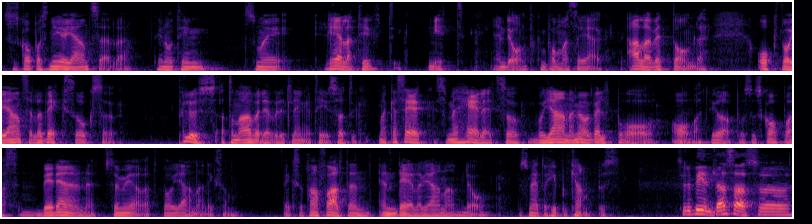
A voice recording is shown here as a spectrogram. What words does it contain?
så skapas nya hjärnceller. Det är någonting som är relativt nytt ändå, får man säga. Alla vet om det. Och våra hjärnceller växer också. Plus att de överlever lite längre tid. Så att man kan säga som en helhet så vår hjärna mår väldigt bra av att vi rör på oss. Så skapas BDNF som gör att vår hjärna liksom växer. Framförallt en, en del av hjärnan då som heter hippocampus. Så det bildas alltså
